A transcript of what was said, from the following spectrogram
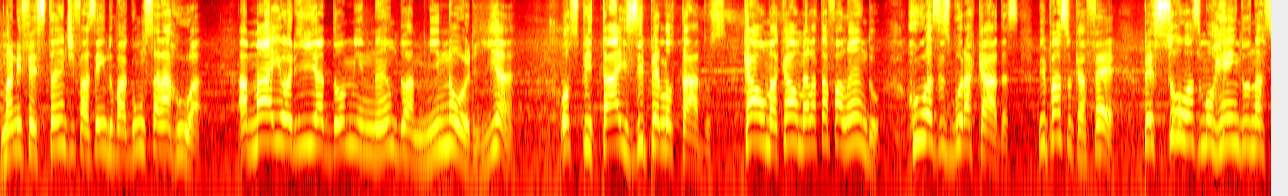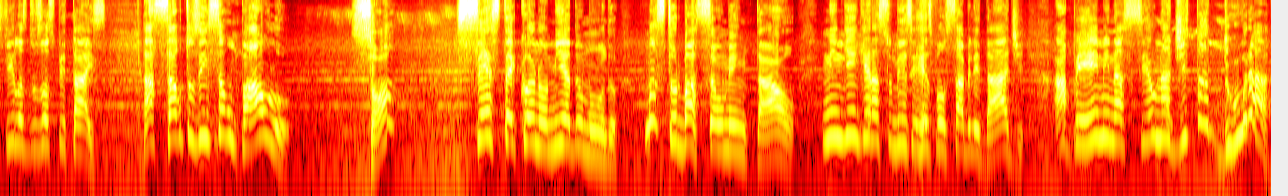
manifestante fazendo bagunça na rua, a maioria dominando a minoria? Hospitais hiperlotados. Calma, calma, ela tá falando. Ruas esburacadas. Me passa o café? Pessoas morrendo nas filas dos hospitais. Assaltos em São Paulo. Só? Sexta economia do mundo. Masturbação mental. Ninguém quer assumir essa responsabilidade. A PM nasceu na ditadura.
